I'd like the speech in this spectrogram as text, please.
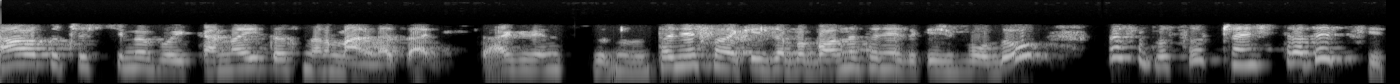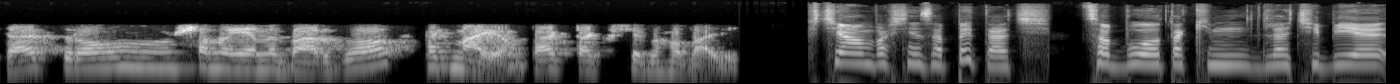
o, tu czyścimy wujka, no i to jest normalne dla nich, tak? Więc mm, to nie są jakieś zabobony, to nie jest jakieś wudu, to jest po prostu część tradycji, tak? Którą szanujemy bardzo. Tak mają, tak? Tak się wychowali. Chciałam właśnie zapytać, co było takim dla ciebie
